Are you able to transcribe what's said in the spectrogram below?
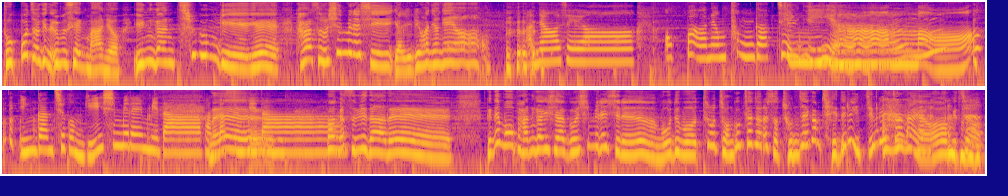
독보적인 음색 마녀 인간 추궁기의 가수 신민혜 씨 열일히 환영해요. 안녕하세요. 오빠는 풍각쟁이야. 뭐 인간 추궁기 신미래입니다. 반갑습니다. 네, 반갑습니다. 네. 근데 뭐 반가이 씨하고 신미래 씨는 모두 뭐 트롯 전국체전에서 존재감 제대로 입증을 했잖아요. 그렇죠?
